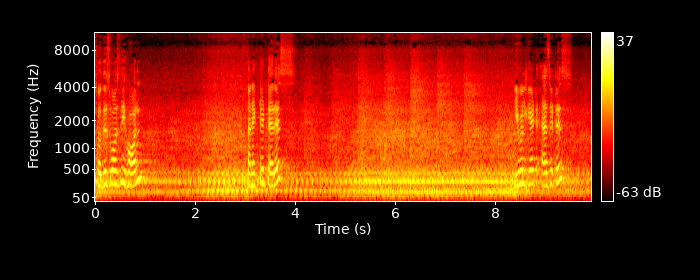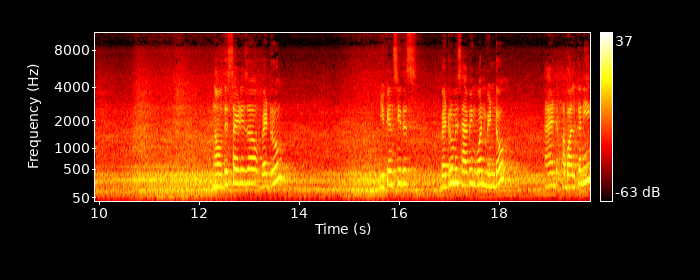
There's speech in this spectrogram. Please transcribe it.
So this was the hall. Connected terrace. You will get as it is now this side is a bedroom. You can see this bedroom is having one window and a balcony.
